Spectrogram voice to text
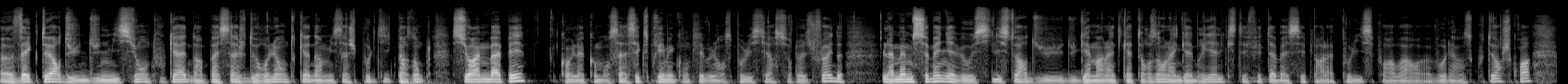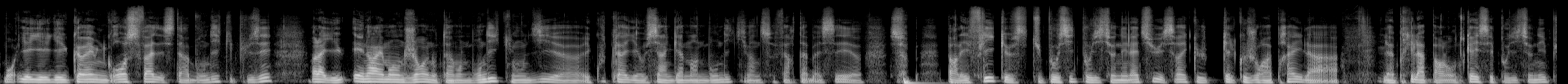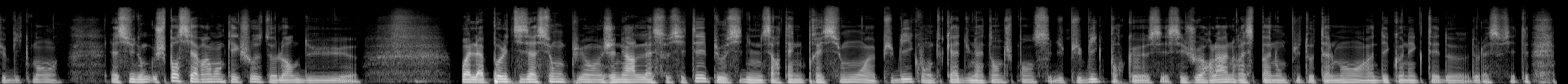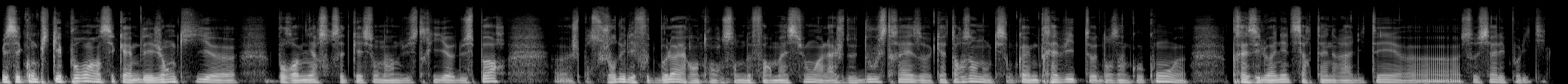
euh, vecteurs d'une mission, en tout cas d'un passage de relais, en tout cas d'un message politique. Par exemple, sur Mbappé, quand il a commencé à s'exprimer contre les violences policières sur George Floyd. La même semaine, il y avait aussi l'histoire du, gamin de 14 ans, là, Gabriel, qui s'était fait tabasser par la police pour avoir euh, volé un scooter, je crois. Bon, il y, a- eu quand même une grosse phase, et c'était à Bondy qui plus. Voilà, il y a eu énormément de gens, et notamment de Bondy, qui ont dit euh, écoute, là, il y a aussi un gamin de Bondy qui vient de se faire tabasser euh, par les flics. Tu peux aussi te positionner là-dessus. Et c'est vrai que quelques jours après, il a, pris la parole. En tout cas, il s'est positionné publiquement là-dessus. Donc, je pense qu'il y a vraiment quelque chose de l'ordre du. Ouais, la politisation plus en général de la société, et puis aussi d'une certaine pression euh, publique, ou en tout cas d'une attente, je pense, du public pour que ces, joueurs-là ne restent pas non plus totalement euh, déconnectés de, de la société. Mais c'est compliqué pour eux, hein. c'est quand même des gens qui, euh, pour revenir sur cette question d'industrie du sport, je pense qu'aujourd'hui les footballeurs rentrent en centre de formation à l'âge de 12, 13, 14 ans, donc ils sont quand même très vite dans un cocon, très éloignés de certaines réalités sociales et politiques.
